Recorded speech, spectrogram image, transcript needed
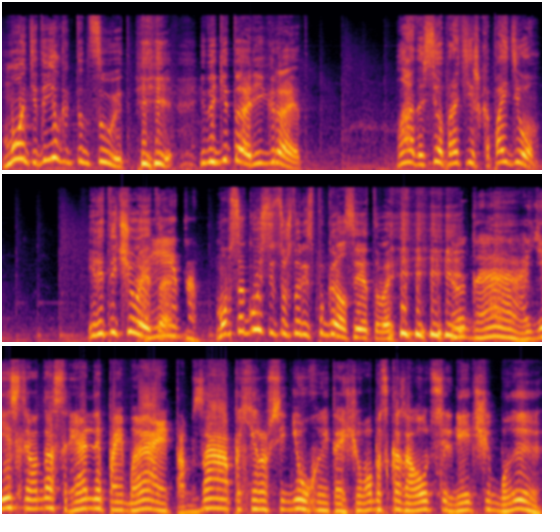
Монти, ты видел, как танцует? И на гитаре играет. Ладно, все, братишка, пойдем. Или ты чё это? Это, Мопса-гусеницу, что ли, испугался этого? ну да, если он нас реально поймает, там запахи все нюхает, а еще мама сказала, он сильнее, чем мы.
